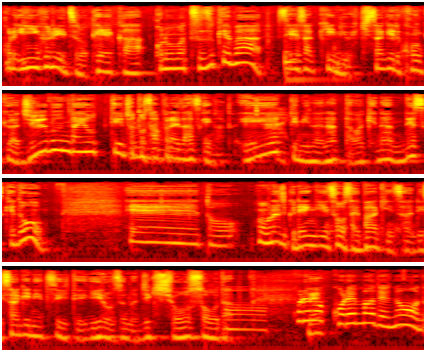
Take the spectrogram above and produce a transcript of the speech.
これインフレ率の低下。このまま続けば政策金利を引き下げる根拠は十分だよっていうちょっとサプライズ発言があった、うん、ええー、ってみんななったわけなんですけど、えっ、ー、と同じく連銀総裁バーキンさん利下げについて議論するのは時期尚早だこれはこれまでの流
